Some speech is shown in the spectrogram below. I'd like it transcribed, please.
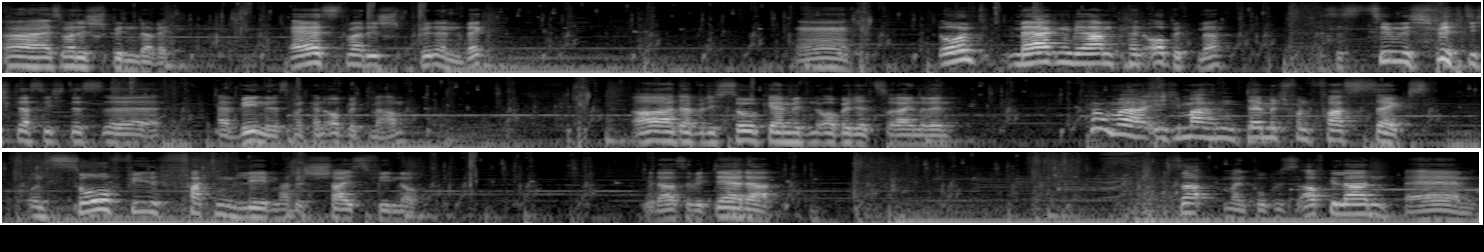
Ah, erstmal die Spinnen da weg. Erstmal die Spinnen weg. Äh. Und merken, wir haben kein Orbit mehr. Es ist ziemlich wichtig, dass ich das äh, erwähne, dass wir kein Orbit mehr haben. Ah, da würde ich so gern mit dem Orbit jetzt reinrennen. Guck mal, ich mache einen Damage von fast 6. Und so viel fucking Leben hat das Scheißvieh noch. Genauso wie der da. So, mein Buch ist aufgeladen. Bam.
